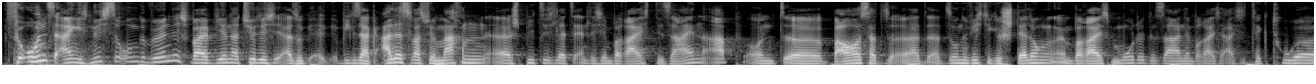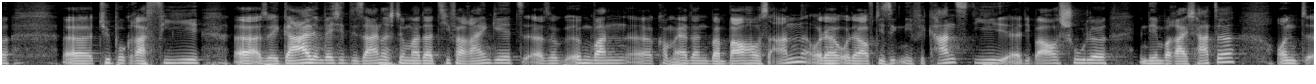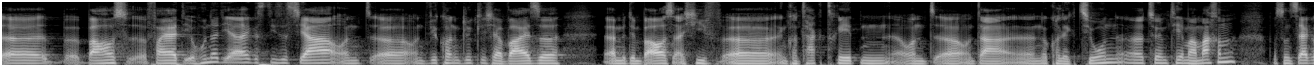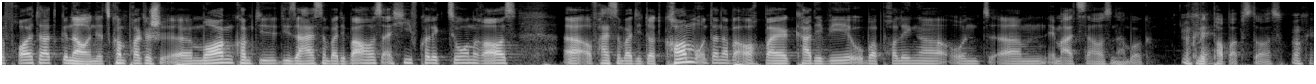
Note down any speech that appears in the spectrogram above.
Für uns eigentlich nicht so ungewöhnlich, weil wir natürlich, also wie gesagt, alles, was wir machen, äh, spielt sich letztendlich im Bereich Design ab. Und äh, Bauhaus hat, hat, hat so eine wichtige Stellung im Bereich Modedesign, im Bereich Architektur, äh, Typografie, äh, also egal in welche Designrichtung man da tiefer reingeht, also irgendwann äh, kommt er dann beim Bauhaus an oder, oder auf die Signifikanz, die äh, die Bauhausschule in dem Bereich hatte. Und äh, Bauhaus feiert ihr 100-jähriges dieses Jahr und, äh, und wir konnten glücklicherweise mit dem Bauhausarchiv äh, in Kontakt treten und, äh, und da äh, eine Kollektion äh, zu dem Thema machen, was uns sehr gefreut hat. Genau, und jetzt kommt praktisch, äh, morgen kommt die, diese Heißenbadi Bauhausarchiv-Kollektion raus äh, auf heißenbadi.com und dann aber auch bei KDW Oberprollinger und ähm, im Alsterhaus in Hamburg Okay. mit Pop-Up-Stores. Okay.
